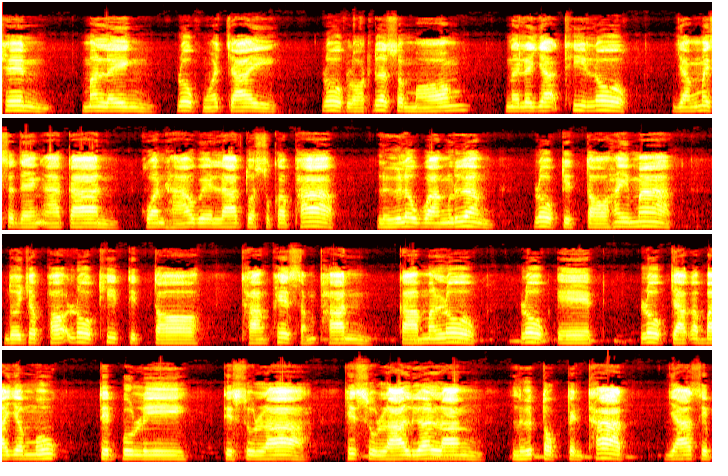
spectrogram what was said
เช่น มะเร็ง โรคหัวใจ โรคหลอดเลือดสมอง ในระยะที่โรคยังไม่แสดงอาการ ควรหาเวลาตรวจสุขภาพ หรือระวังเรื่องโรคติดต่อให้มาก โดยเฉพาะโรคที่ติดต่อ ทางเพศสัมพันธ์ กามโรคโรคเอดส์โรคจากอบายมุขติดบุหรี่ติดสุราพิษสุราเรื้อรัง หรือตกเป็นทาสยาเสพ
